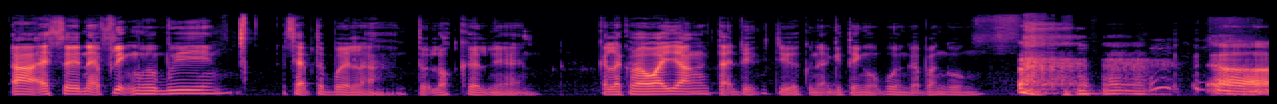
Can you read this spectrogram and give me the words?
uh, as a Netflix movie acceptable lah untuk local ni kan. Kalau keluar wayang tak ada kerja aku nak pergi tengok pun kat panggung. Uh,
